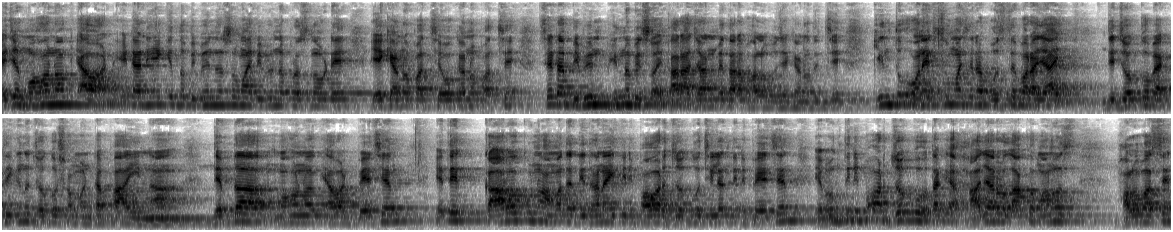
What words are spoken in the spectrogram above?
এই যে মহানক অ্যাওয়ার্ড, এটা নিয়ে কিন্তু বিভিন্ন সময় বিভিন্ন প্রশ্ন ওঠে, এ কেন পাচ্ছে, ও কেন পাচ্ছে, সেটা বিভিন্ন ভিন্ন বিষয়। তারা জানবে, তারা ভালো বুঝে কেন দিচ্ছে। কিন্তু অনেক সময় সেটা বুঝতে পারা যায় যে যোগ্য ব্যক্তি কিন্তু যোগ্য সম্মানটা পায় না। দেবদা মহানক অ্যাওয়ার্ড পেয়েছেন। এতে কারও কোনো আমাদের দ্বিধা নাই, তিনি পাওয়ার যোগ্য ছিলেন, তিনি পেয়েছেন এবং তিনি পাওয়ার যোগ্য। তাকে হাজারো, লাখো মানুষ ভালোবাসেন,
